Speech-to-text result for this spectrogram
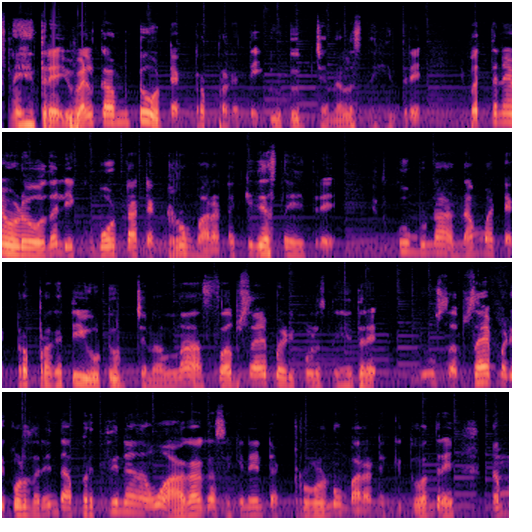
ಸ್ನೇಹಿತರೆ welcome to tractor Pragati YouTube channel ಸ್ನೇಹಿತರೆ. ಇವತ್ತನೇ ವಿಡಿಯೋದಲ್ಲಿ ಕುಬೋಟಾ ಟ್ರ್ಯಾಕ್ಟರ್ ಮಾರಾಟಕ್ಕಿದೆ ಸ್ನೇಹಿತರೆ? ಇದಕ್ಕೂ ಮುನ್ನ ನಮ್ಮ ಟ್ರ್ಯಾಕ್ಟರ್ ಪ್ರಗತಿ ಯೂಟ್ಯೂಬ್ ಚಾನೆಲ್ನ ಸಬ್ಸ್ಕ್ರೈಬ್ ಮಾಡಿಕೊಳ್ಳಿ ಸ್ನೇಹಿತರೆ. ನೀವು ಸಬ್ಸ್ಕ್ರೈಬ್ ಮಾಡಿಕೊಳ್ಳೋದ್ರಿಂದ ಪ್ರತಿದಿನ ನಾವು ಆಗಾಗ ಸೆಕೆಂಡ್ ಹ್ಯಾಂಡ್ ಟ್ರ್ಯಾಕ್ಟರ್ಗಳನ್ನು ಮಾರಾಟಕ್ಕಿದ್ದು ಅಂದರೆ ನಮ್ಮ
